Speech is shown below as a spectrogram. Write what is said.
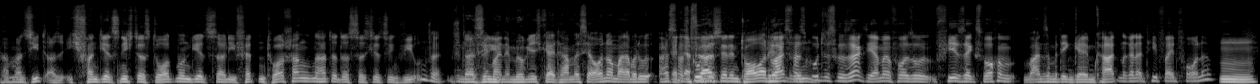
ja, man sieht, also ich fand jetzt nicht, dass Dortmund jetzt da die fetten Torschancen hatte, dass das jetzt irgendwie unfair Dass sie mal eine Möglichkeit haben, ist ja auch normal. Aber du hast Ja, was Gutes, hast ja den Torwart du hast was drin. Gutes gesagt. Die haben ja vor so vier, sechs Wochen, waren sie mit den gelben Karten relativ weit vorne. Mhm.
